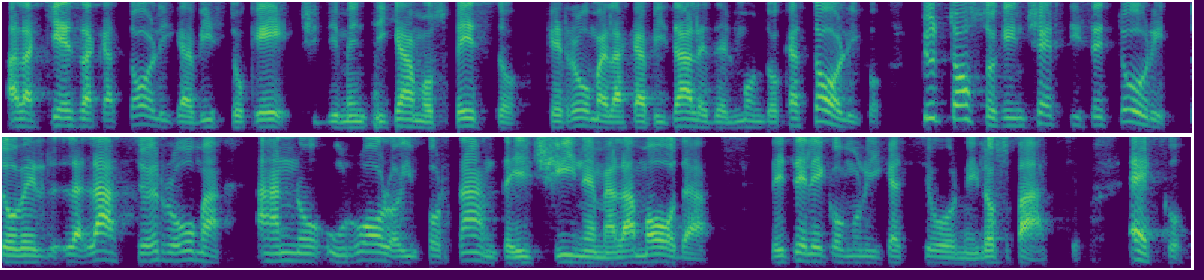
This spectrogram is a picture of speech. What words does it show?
alla Chiesa cattolica, visto che ci dimentichiamo spesso che Roma è la capitale del mondo cattolico, piuttosto che in certi settori dove Lazio e Roma hanno un ruolo importante, il cinema, la moda, le telecomunicazioni, lo spazio. Ecco,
